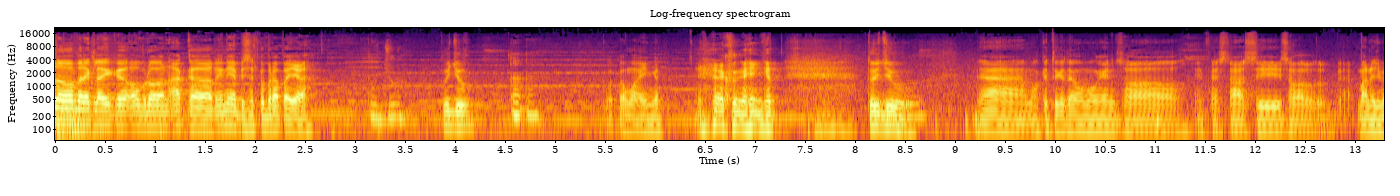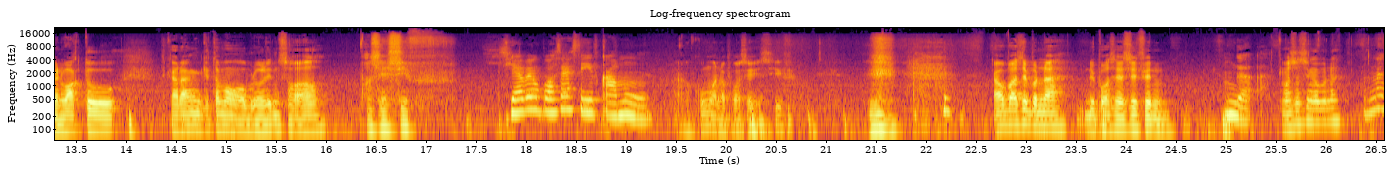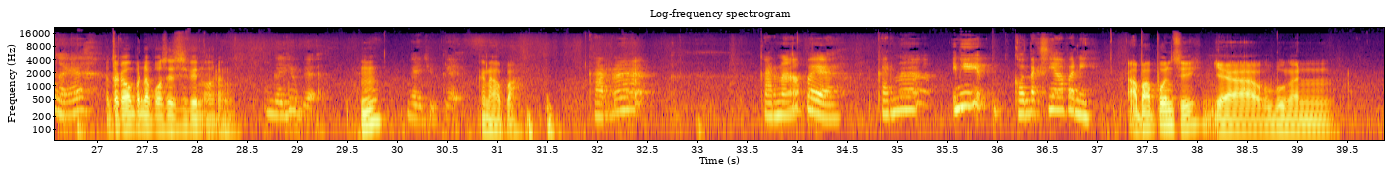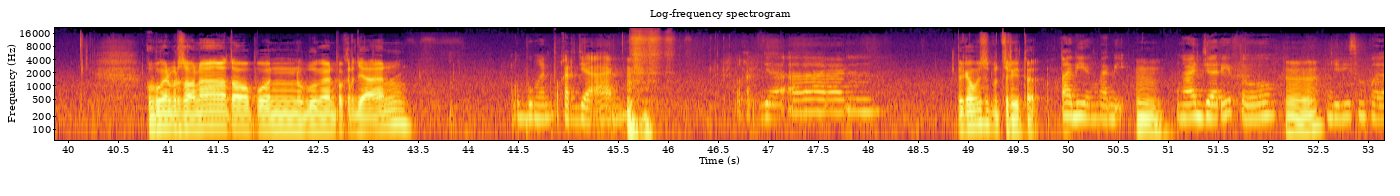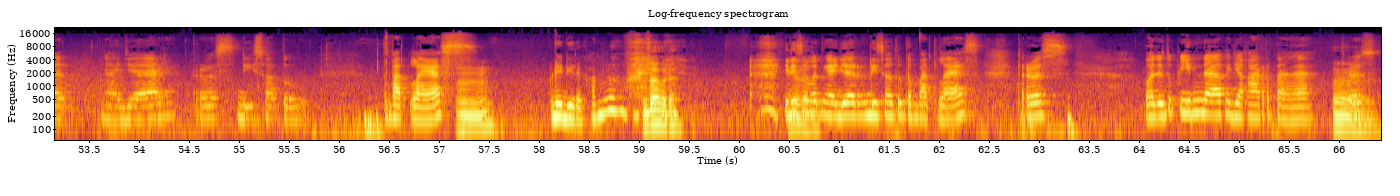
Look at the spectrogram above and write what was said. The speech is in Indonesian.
Halo, balik lagi ke obrolan akar. Ini episode keberapa ya? Tujuh. Tujuh. Uh-uh. Kok kamu inget? Aku nggak inget. Tujuh. Nah, waktu itu kita ngomongin soal investasi, soal manajemen waktu. Sekarang kita mau ngobrolin soal posesif. Siapa yang posesif? Kamu. Aku mana posesif? kamu pasti pernah diposesifin. Enggak. Masa sih nggak pernah? Pernah nggak ya? Atau kamu pernah posesifin orang? Enggak juga. Hmm? Enggak juga. Kenapa? Karena karena apa ya? Karena ini konteksnya apa nih? apa pun sih ya hubungan hubungan personal ataupun hubungan pekerjaan Hubungan pekerjaan. pekerjaan Tadi kamu sempet cerita tadi yang tadi hmm. ngajar itu. Hmm. Jadi sempet ngajar terus di suatu tempat les. Hmm. Udah direkam belum? udah udah Jadi sempat ngajar di suatu tempat les, terus waktu itu pindah ke Jakarta. Hmm. Terus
